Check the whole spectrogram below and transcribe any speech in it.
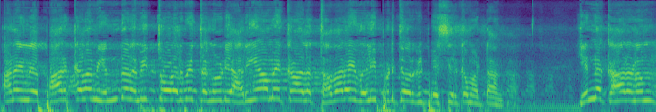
ஆனால் நீங்கள் பார்க்கலாம் எந்த நபித்தோழருமே தங்களுடைய அறியாமை கால தவறை வெளிப்படுத்தி அவர்கள் பேசியிருக்க மாட்டாங்க. என்ன காரணம்?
